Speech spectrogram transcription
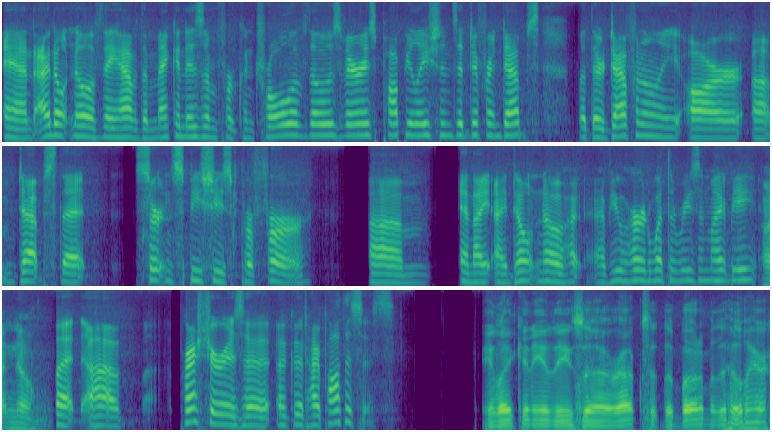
And I don't know if they have the mechanism for control of those various populations at different depths, but there definitely are um, depths that certain species prefer. Um, and I, I don't know, have you heard what the reason might be? Uh, no, But uh, pressure is a, a good hypothesis. You like any of these uh, rocks at the bottom of the hill here?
